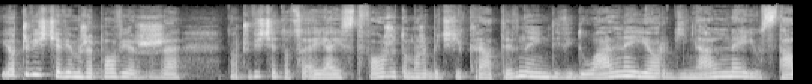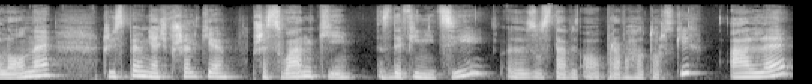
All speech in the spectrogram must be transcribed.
I oczywiście wiem, że powiesz, że no oczywiście to, co AI stworzy, to może być i kreatywne, indywidualne, i oryginalne, i ustalone, czyli spełniać wszelkie przesłanki z definicji y, z ustawy o prawach autorskich, ale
